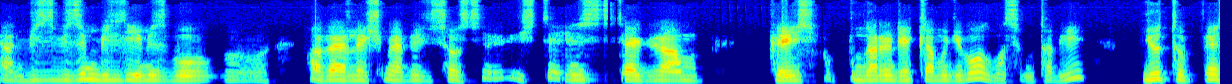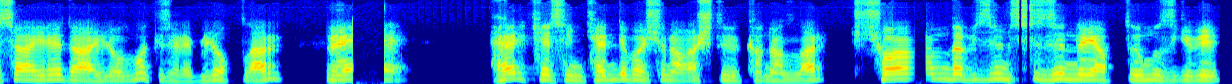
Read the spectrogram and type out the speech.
Yani biz bizim bildiğimiz bu e, haberleşme, bir sosyal, işte Instagram, Facebook bunların reklamı gibi olmasın tabii. YouTube vesaire dahil olmak üzere bloglar ve herkesin kendi başına açtığı kanallar. Şu anda bizim sizinle yaptığımız gibi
